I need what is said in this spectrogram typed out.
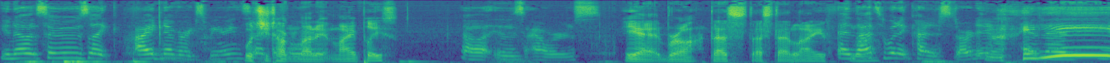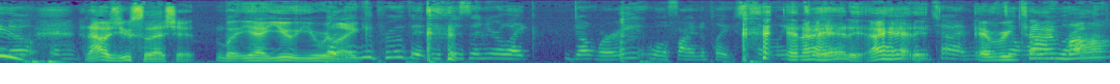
You know, so it was like I'd never experienced What you talking about before. at my place? Uh it was ours. Yeah, bro. That's that's that life. And bro. that's when it kind of started. And then, you know, and And I was used to that shit. But yeah, you you were but like then you prove it because then you're like, don't worry, we'll find a place. And, we and I had it. I had every it. time. You're Every like, "Don't worry, time, we'll have bro."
